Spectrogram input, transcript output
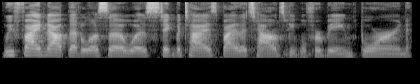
We find out that Alessa was stigmatized by the townspeople for being born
